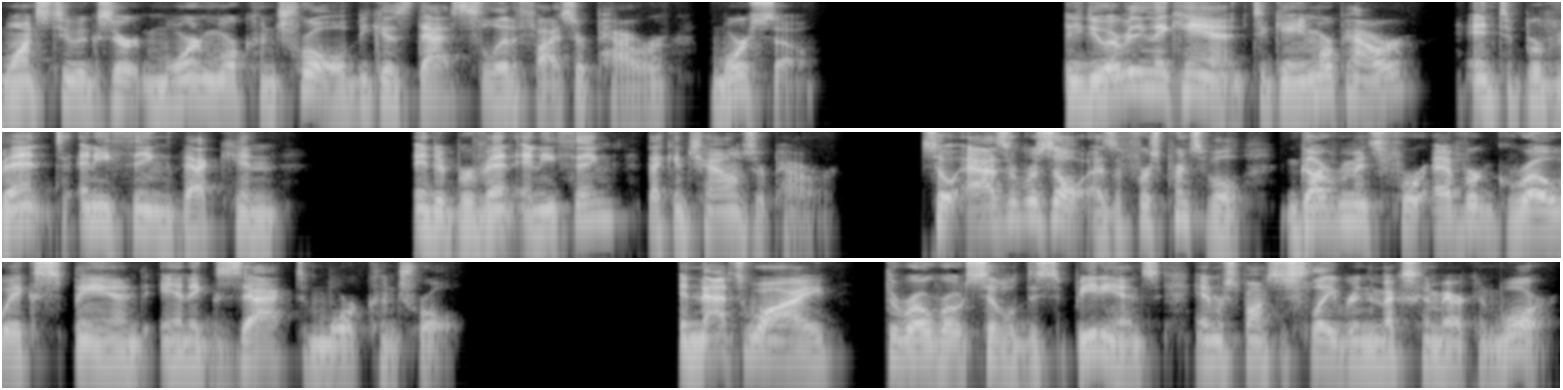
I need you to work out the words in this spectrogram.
wants to exert more and more control because that solidifies their power more so. They do everything they can to gain more power and to prevent anything that can and to prevent anything that can challenge their power. So as a result, as a first principle, governments forever grow, expand and exact more control. And that's why Thoreau wrote Civil Disobedience in response to slavery in the Mexican American War.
